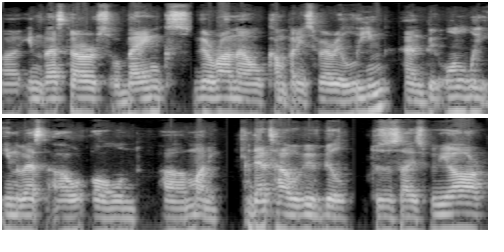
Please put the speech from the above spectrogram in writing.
Uh, investors or banks. We run our companies very lean and we only invest our own uh, money. That's how we've built to the size we are,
